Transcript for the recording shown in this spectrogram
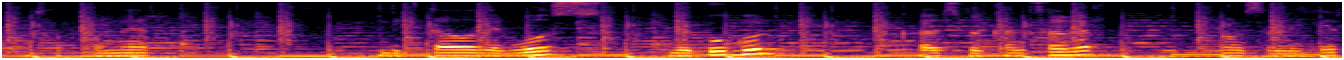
vamos a poner dictado de voz de Google. A ver si alcanza a ver. Vamos a elegir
